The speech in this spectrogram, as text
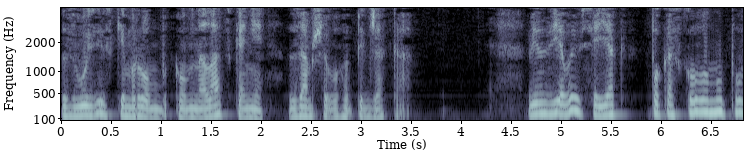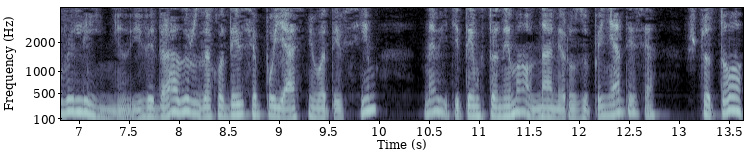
з вузівським ромбиком на лацкані замшевого піджака. Він з'явився як по казковому повелінню і відразу ж заходився пояснювати всім, навіть і тим, хто не мав наміру зупинятися, що то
